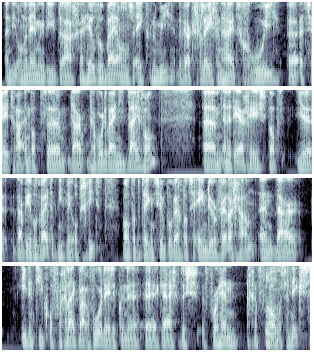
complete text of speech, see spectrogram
En die ondernemingen die dragen heel veel bij aan onze economie. De werkgelegenheid, groei, uh, et cetera. En dat, uh, daar, daar worden wij niet blij van. Um, en het erge is dat je daar wereldwijd ook niet mee opschiet. Want dat betekent simpelweg dat ze één deur verder gaan. En daar identiek of vergelijkbare voordelen kunnen uh, krijgen. Dus voor hen verandert er niks.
